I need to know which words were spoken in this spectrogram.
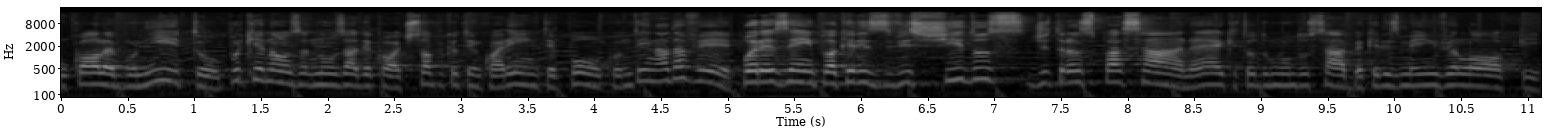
o colo é bonito, por que não, não usar decote? Só porque eu tenho 40 e pouco? Não tem nada a ver. Por exemplo, aqueles vestidos de transpassar, né? Que todo mundo sabe, aqueles meio envelope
